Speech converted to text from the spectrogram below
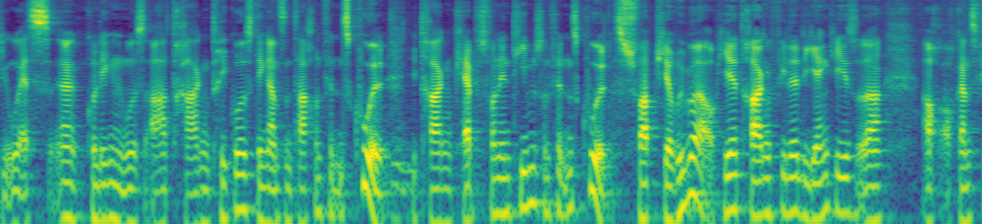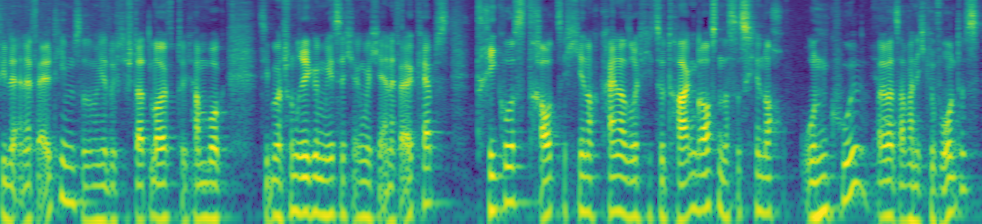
die US-Kollegen in den USA tragen Trikots den ganzen Tag und finden es cool. Die tragen Caps von den Teams und finden es cool. Das schwappt hier rüber. Auch hier tragen viele die Yankees oder auch, auch ganz viele NFL-Teams. Also wenn man hier durch die Stadt läuft, durch Hamburg, sieht man schon regelmäßig irgendwelche NFL-Caps. Trikots traut sich hier noch keiner so richtig zu tragen draußen. Das ist hier noch uncool, weil man es einfach nicht gewohnt ist.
